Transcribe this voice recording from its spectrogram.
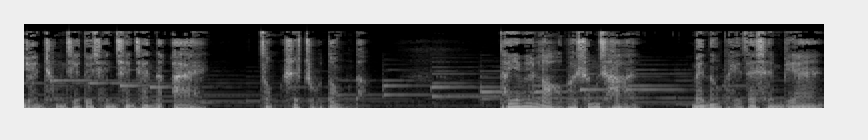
袁成杰对陈芊芊的爱，总是主动的。他因为老婆生产，没能陪在身边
